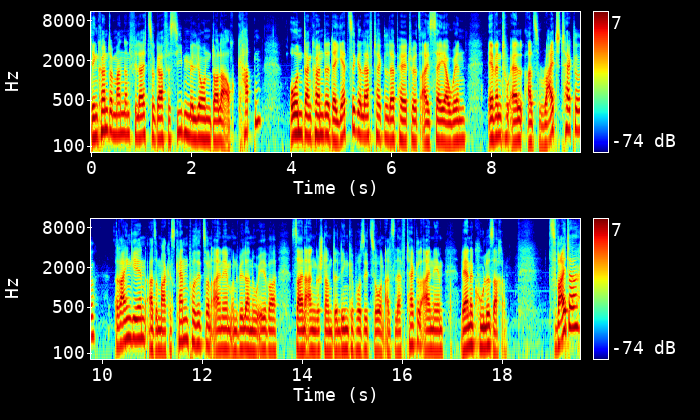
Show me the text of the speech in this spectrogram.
Den könnte man dann vielleicht sogar für 7 Millionen Dollar auch cutten. Und dann könnte der jetzige Left Tackle der Patriots, Isaiah Wynn, eventuell als Right Tackle reingehen, also Marcus Cannon Position einnehmen und Villanueva seine angestammte linke Position als Left Tackle einnehmen. Wäre eine coole Sache. Zweiter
